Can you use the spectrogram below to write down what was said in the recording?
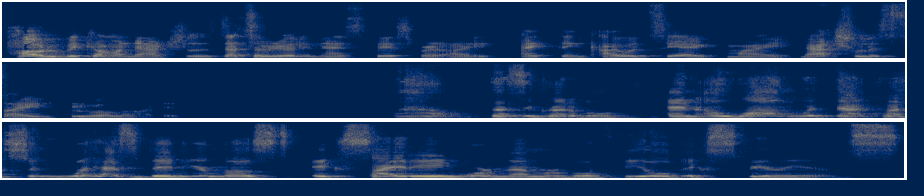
how to become a naturalist. That's a really nice place where I I think I would say I, my naturalist side grew a lot. In. Wow, that's incredible. And along with that question, what has been your most exciting or memorable field experience?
